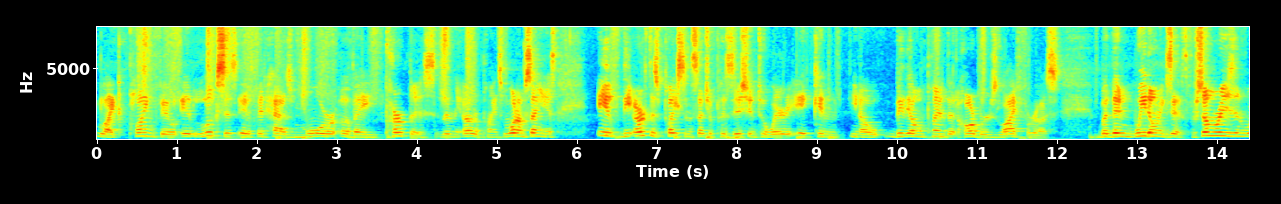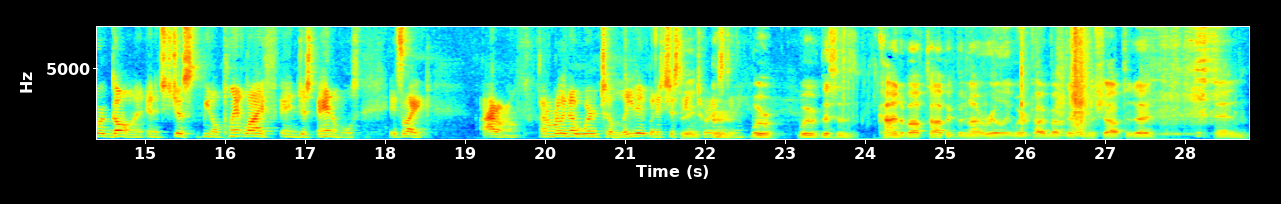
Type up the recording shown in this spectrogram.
like playing field it looks as if it has more of a purpose than the other planets. But what i'm saying is if the earth is placed in such a position to where it can you know be the only planet that harbors life for us but then we don't exist. For some reason we're gone and it's just you know plant life and just animals. It's like i don't know. I don't really know where to lead it but it's just See, interesting. We were, we were, this is kind of off topic, but not really. We were talking about this in the shop today, and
